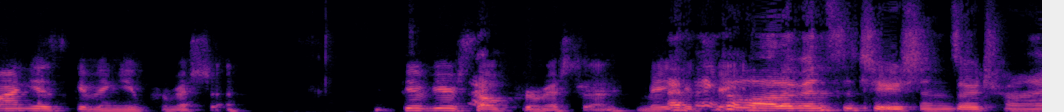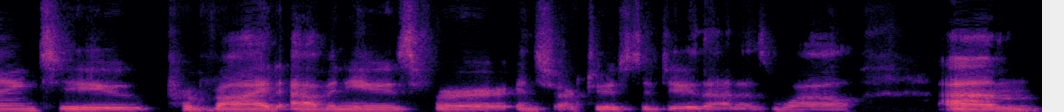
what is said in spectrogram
Tanya's giving you permission. Give yourself permission. Make I a think change. a lot of institutions are trying to provide avenues for instructors to do that as well. Um,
